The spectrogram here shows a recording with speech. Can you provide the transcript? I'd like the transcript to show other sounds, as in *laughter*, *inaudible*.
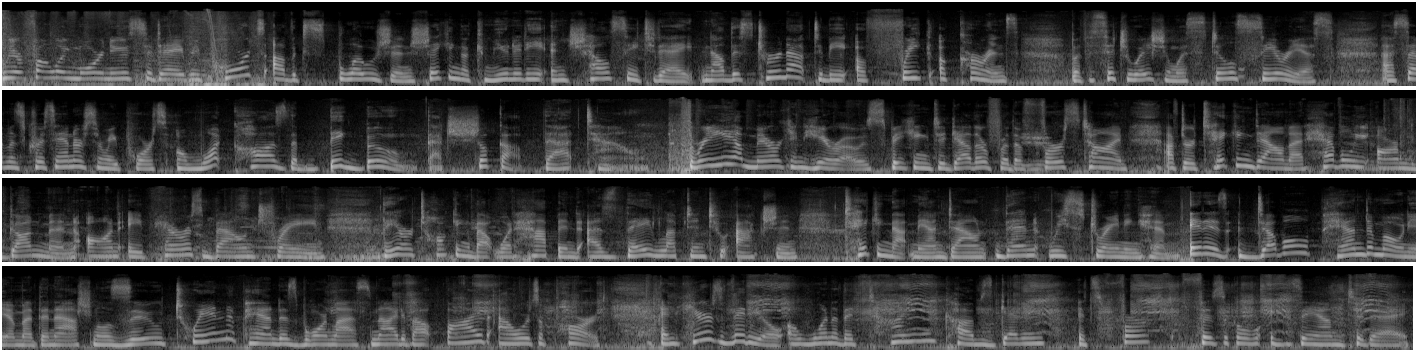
We are following more news today. Reports of explosions shaking a community in Chelsea today. Now, this turned out to be a freak occurrence, but the situation was still serious. As 7's Chris Anderson reports on what caused the big boom that shook up that town. Three American heroes speaking together for the first time after taking down that heavily armed gunman on a Paris-bound train. They are talking about what happened as they leapt into action, taking that man down, then restraining him. It is double pandemonium at the National Zoo. Twin pandas born last night about five hours apart. And here's video of one of the tiny cubs getting its first physical exam today.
